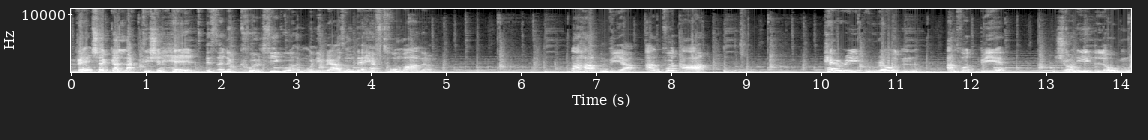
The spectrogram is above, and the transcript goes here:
Welcher galaktische Held ist eine Kultfigur im Universum der Heftromane? Da haben wir Antwort A. Perry Roden. Antwort B. Johnny Logan.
